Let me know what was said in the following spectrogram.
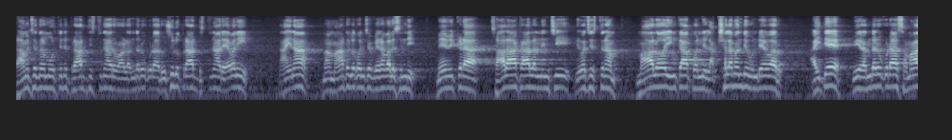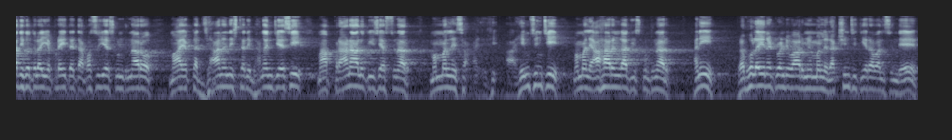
రామచంద్రమూర్తిని ప్రార్థిస్తున్నారు వాళ్ళందరూ కూడా ఋషులు ప్రార్థిస్తున్నారు. ఏమని? నాయనా మా మాటలు కొంచెం వినవలసింది. మేమిక్కడ చాలా కాలం నుంచి నివసిస్తున్నాం. మాలో ఇంకా కొన్ని లక్షల మంది ఉండేవారు. అయితే వీరందరూ కూడా సమాధిగతులై ఎప్పుడైతే తపస్సు చేసుకుంటున్నారో మా యొక్క ధ్యాననిష్టని భంగం చేసి మా ప్రాణాలు తీసేస్తున్నారు. మమ్మల్ని హింసించి మమ్మల్ని ఆహారంగా తీసుకుంటున్నారు. అని ప్రభులైనటువంటి వారు మిమ్మల్ని రక్షించి తీరవలసిందే.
